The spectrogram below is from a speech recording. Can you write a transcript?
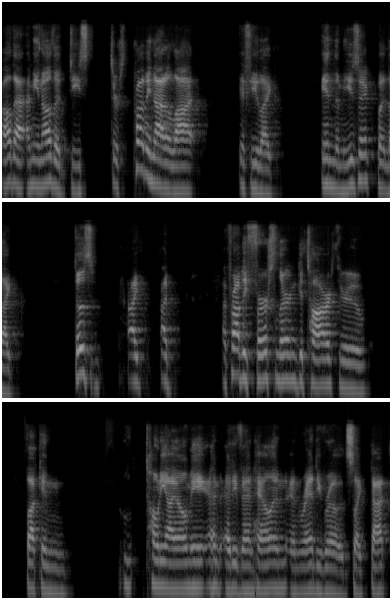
all that i mean all the D- there's probably not a lot if you like in the music, but like those I I I probably first learned guitar through fucking Tony Iommi and Eddie Van Halen and Randy Rhoads. Like that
